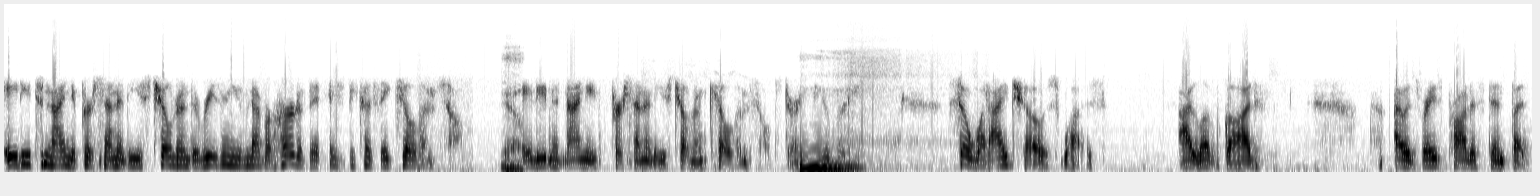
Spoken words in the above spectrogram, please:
80 to 90 percent of these children, the reason you've never heard of it is because they kill themselves. Yeah. 80 to 90 percent of these children kill themselves during puberty. So what I chose was I love God. I was raised Protestant, but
